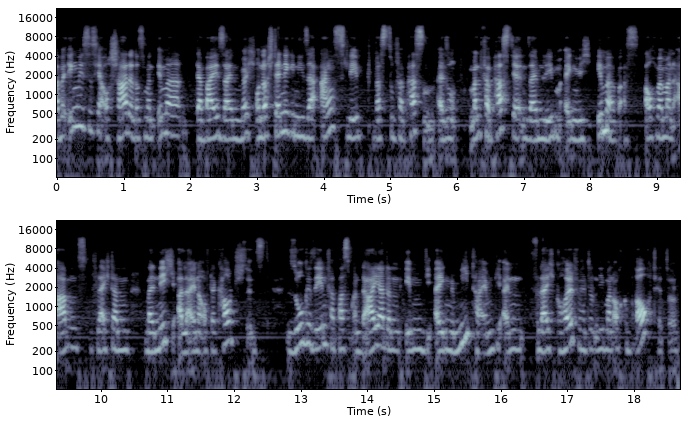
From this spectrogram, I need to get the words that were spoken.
Aber irgendwie ist es ja auch schade, dass man immer dabei sein möchte und auch ständig in dieser Angst lebt, was zu verpassen. Also man verpasst ja in seinem Leben eigentlich immer was, auch wenn man abends vielleicht dann mal nicht alleine auf der Couch sitzt so gesehen verpasst man da ja dann eben die eigene Me-Time, die einen vielleicht geholfen hätte und die man auch gebraucht hätte.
